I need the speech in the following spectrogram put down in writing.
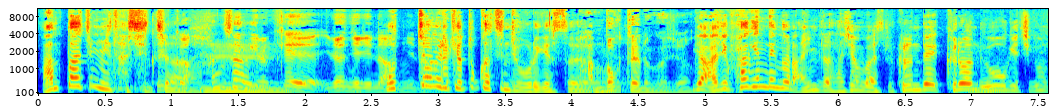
안 빠집니다 진짜. 그러니까 항상 음. 이렇게 이런 일이 납니다. 어쩜 이렇게 똑같은지 모르겠어요. 반복되는 거죠. 이게 아직 확인된 건 아닙니다. 다시 한번 말씀. 그런데 그런 의혹이 지금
